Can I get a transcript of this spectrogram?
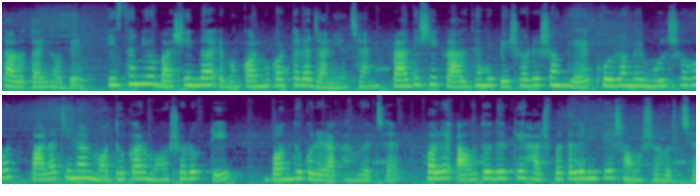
তারও তাই হবে। স্থানীয় বাসিন্দা এবং কর্মকর্তারা জানিয়েছেন, প্রাদেশিক রাজধানী পেশরের সঙ্গে খুররামের মূল শহর পারাচিনার মধ্যকার মহাসড়কটি বন্ধ করে রাখা হয়েছে। ফলে আহতদেরকে হাসপাতালে নিতে সমস্যা হচ্ছে।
